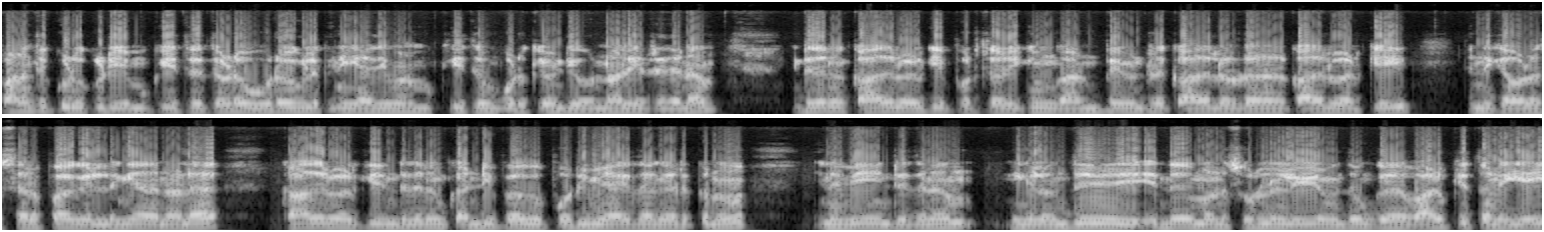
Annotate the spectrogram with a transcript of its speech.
பணத்துக்கு கொடுக்கக்கூடிய முக்கியத்துவத்தோட உறவுகளுக்கு நீங்கள் அதிகமான முக்கியத்துவம் கொடுக்க வேண்டிய ஒரு நாள் இன்றைய தினம். இந்த தினம் காதல் வாழ்க்கையை பொறுத்த வரைக்கும் உங்கள் அன்பை வென்ற காதலுடன் காதல் வாழ்க்கை இன்னைக்கு அவ்வளோ சிறப்பாக இல்லைங்க. அதனால காதல் வாழ்க்கை இன்றைய தினம் கண்டிப்பாக பொறுமையாக தாங்க இருக்கணும். எனவே இன்றைய தினம் நீங்கள் வந்து எந்த விதமான சூழ்நிலையிலும் வந்து உங்கள் வாழ்க்கை துணையை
